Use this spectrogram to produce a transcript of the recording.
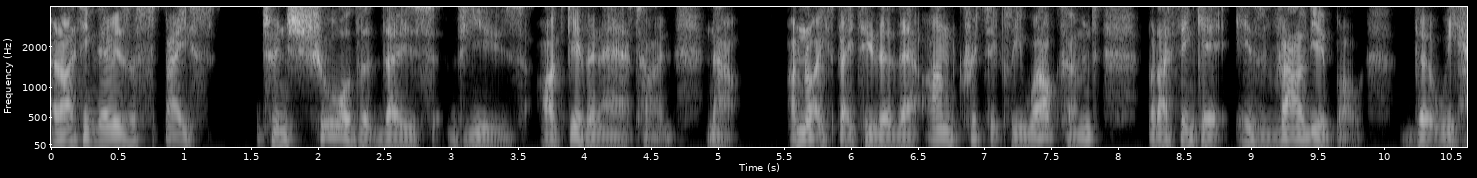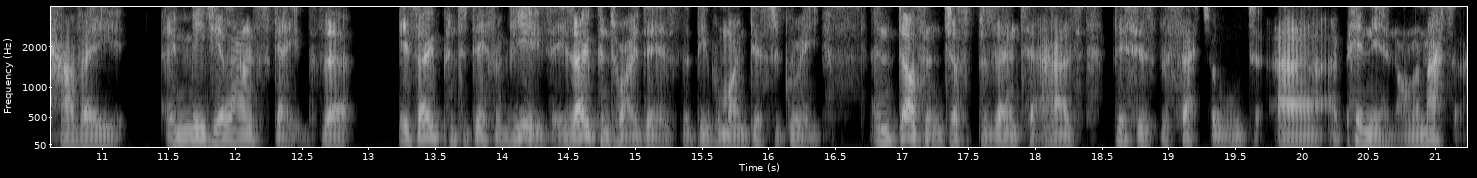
And I think there is a space to ensure that those views are given airtime. Now, I'm not expecting that they're uncritically welcomed, but I think it is valuable that we have a, a media landscape that is open to different views, is open to ideas that people might disagree, and doesn't just present it as this is the settled uh, opinion on a matter.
